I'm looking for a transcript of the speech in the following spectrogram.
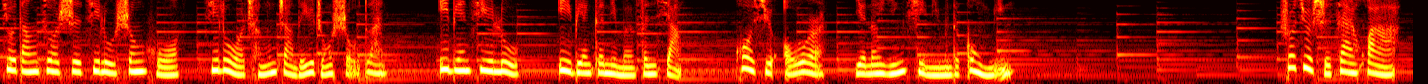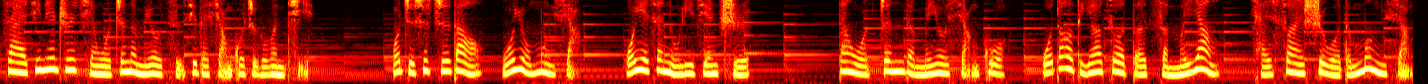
就当做是记录生活？记录我成长的一种手段，一边记录，一边跟你们分享，或许偶尔也能引起你们的共鸣。说句实在话，在今天之前，我真的没有仔细的想过这个问题。我只是知道我有梦想，我也在努力坚持，但我真的没有想过，我到底要做的怎么样才算是我的梦想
